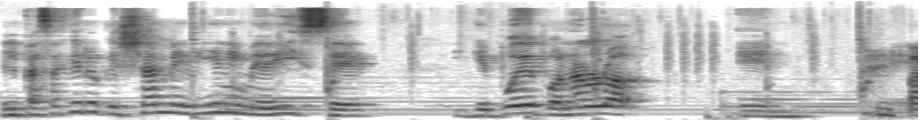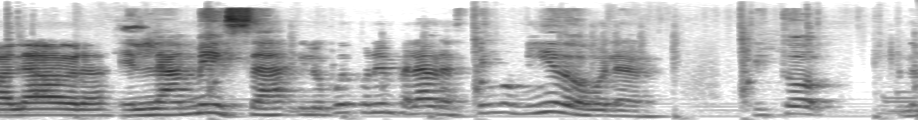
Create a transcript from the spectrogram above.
El pasajero que ya me viene y me dice, y que puede ponerlo en, en palabras. En la mesa y lo puedes poner en palabras. Tengo miedo a volar. Esto lo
